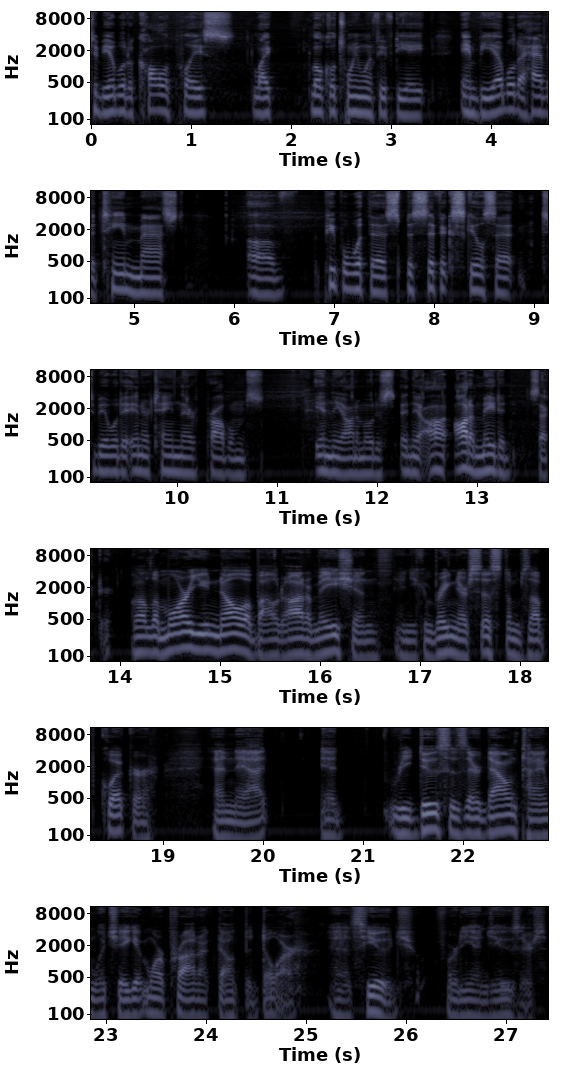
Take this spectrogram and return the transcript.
to be able to call a place like Local 2158 and be able to have a team massed of people with a specific skill set to be able to entertain their problems in the automotive in the au- automated sector. Well, the more you know about automation and you can bring their systems up quicker and that, it reduces their downtime, which they get more product out the door. And it's huge for the end users.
